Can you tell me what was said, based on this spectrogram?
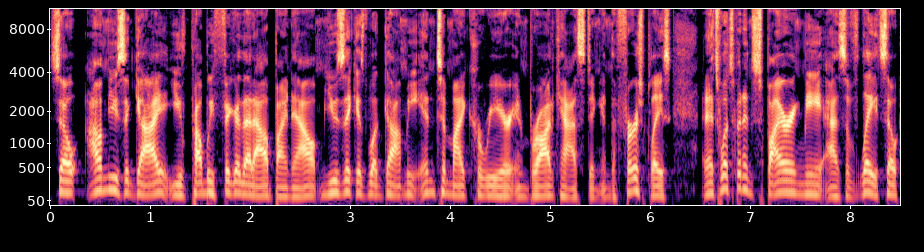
So, I'm a music guy. You've probably figured that out by now. Music is what got me into my career in broadcasting in the first place, and it's what's been inspiring me as of late. So,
